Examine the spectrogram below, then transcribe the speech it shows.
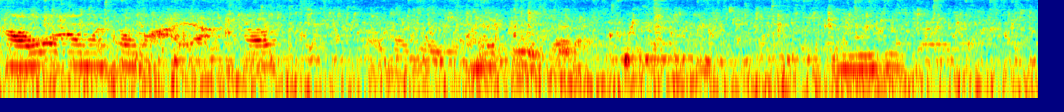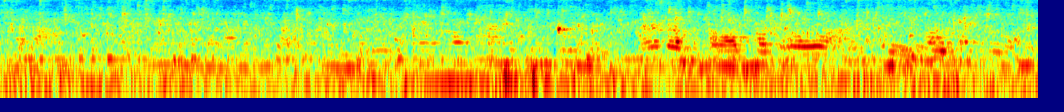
เขาเอามาถวายอะเขา น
